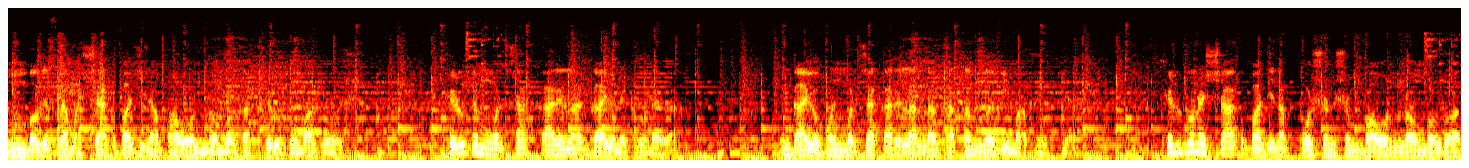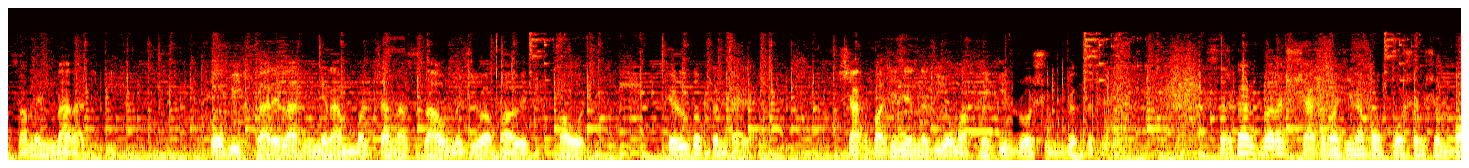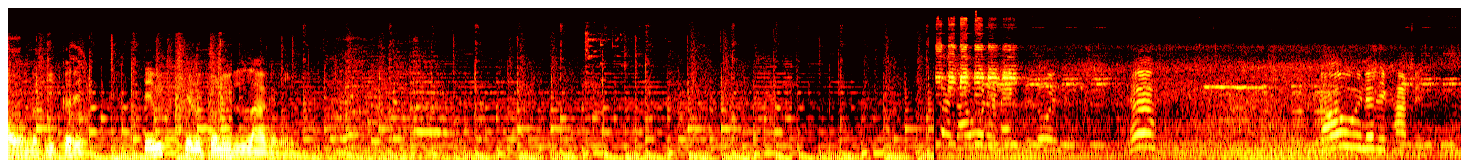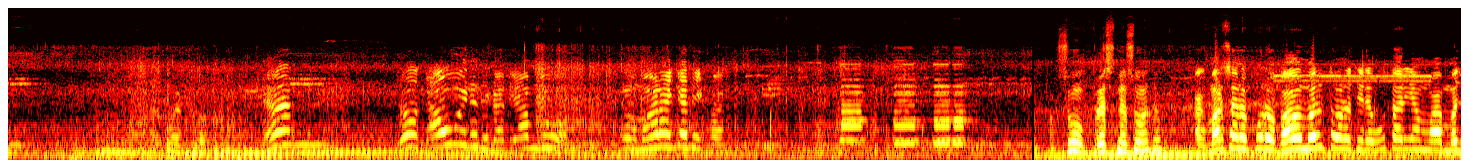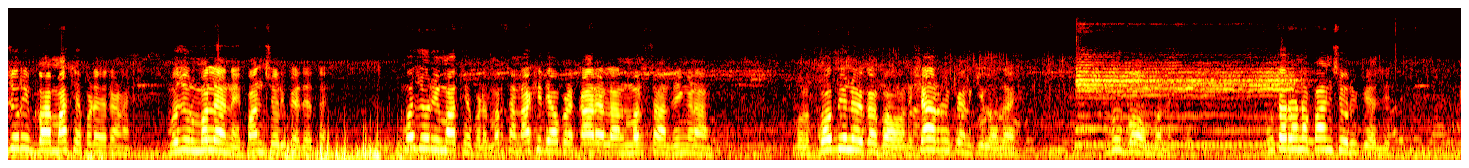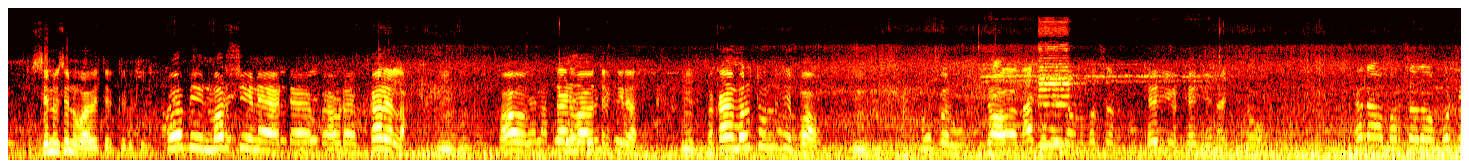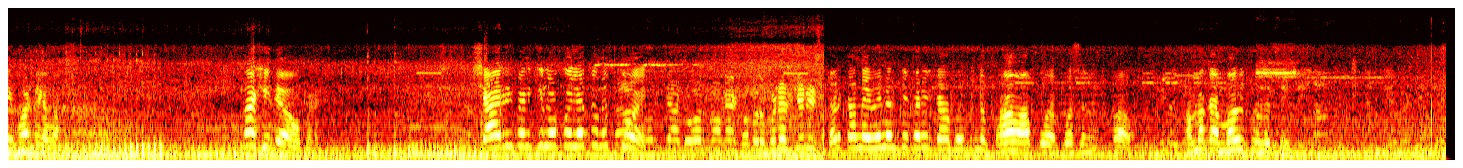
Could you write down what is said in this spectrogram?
બગસરામાં શાકભાજીના ભાવો ન મળતા ખેડૂતોમાં રોષ. ખેડૂતે મરચા, કારેલા, ગાયોને ખવડાવ્યા. ગાયો પણ મરચા, કારેલા ન ખાતા નદીમાં ફેંક્યા. ખેડૂતોને શાકભાજીના પોષણક્ષમ ભાવો ન મળવા સામે નારાજગી. કોબી, કારેલા, રીંગણા, મરચાના સાવ નજીવા ભાવે ભાવોથી ખેડૂતો કંટાળ્યા. શાકભાજીને નદીઓમાં ફેંકી રોષ વ્યક્ત કર્યો. સરકાર દ્વારા શાકભાજીના પણ પોષણક્ષમ ભાવ નક્કી કરે તેવી ખેડૂતોની લાગણી. શું, પ્રશ્ન શું હતો? મરસાનો પૂરો ભાવ મળતો નથી ને ઉતારી એમ મજૂરી માથે પડે રાણે. મજૂર મળે નહીં પાંચસો રૂપિયા દેતા. મજૂરી માથે પડે. મરસા નાખી દેવા પડે કારેલા મરસા રીંગણા બોલો કોબીનો એક ભાવ નહીં ચાર રૂપિયાનો કિલો થાય. શું ભાવ મળે? ઉતારવાના પાંચસો રૂપિયા લે. શેનું શેનું વાવેતર કર્યું હતું? કોબી મરસી ને આપણે કારેલા. ભાવ ત્રણ વાવેતર કર્યા તો કાંઈ મળતું નથી ભાવ. શું કરવું? જો હવે નાખી દઈએ આપણે મરચાં ઠેરીઓ ઠેરીઓ નાખી જવો છે ને આ મરસર મુઠ્ઠી ફાટે એવા નાખી દેવા પડે. ચાર રૂપિયાનો કિલો કોઈ લેતું નથી હોય. સરકારને વિનંતી કરી કે આ બધું ભાવ આપવો એમ પસંદ ભાવ. આમાં કાંઈ મળતું નથી.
